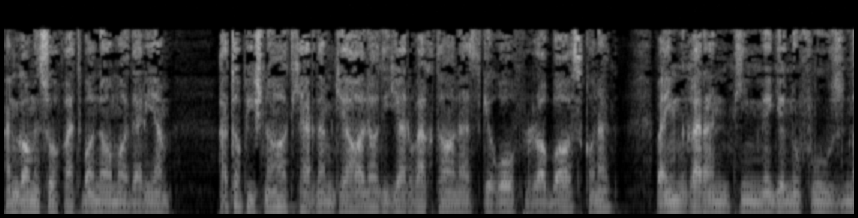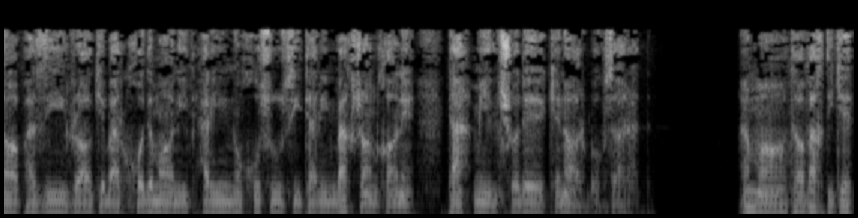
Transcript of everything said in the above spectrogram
هنگام صحبت با نامادریم حتی پیشنهاد کردم که حالا دیگر وقت آن است که قفل را باز کند و این قرنطینه نفوذ ناپذیر را که بر خودمانی ترین و خصوصی ترین بخش آن خانه تحمیل شده کنار بگذارد. اما تا وقتی که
